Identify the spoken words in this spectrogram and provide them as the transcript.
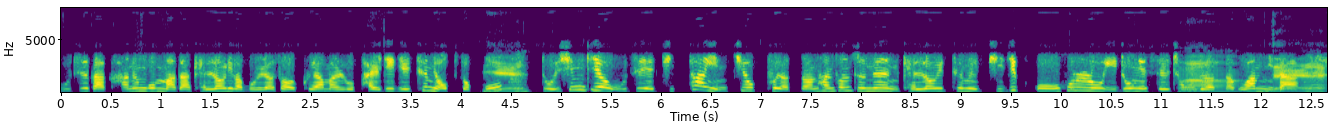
우즈가 가는 곳마다 갤러리가 몰려서 그야말로 발 디딜 틈이 없었고 예. 또 심지어 우즈의 뒷타인 티오프였던 한 선수는 갤러리 틈을 뒤집고 홀로 이동했을 정도였다고 아, 합니다. 아, 네.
